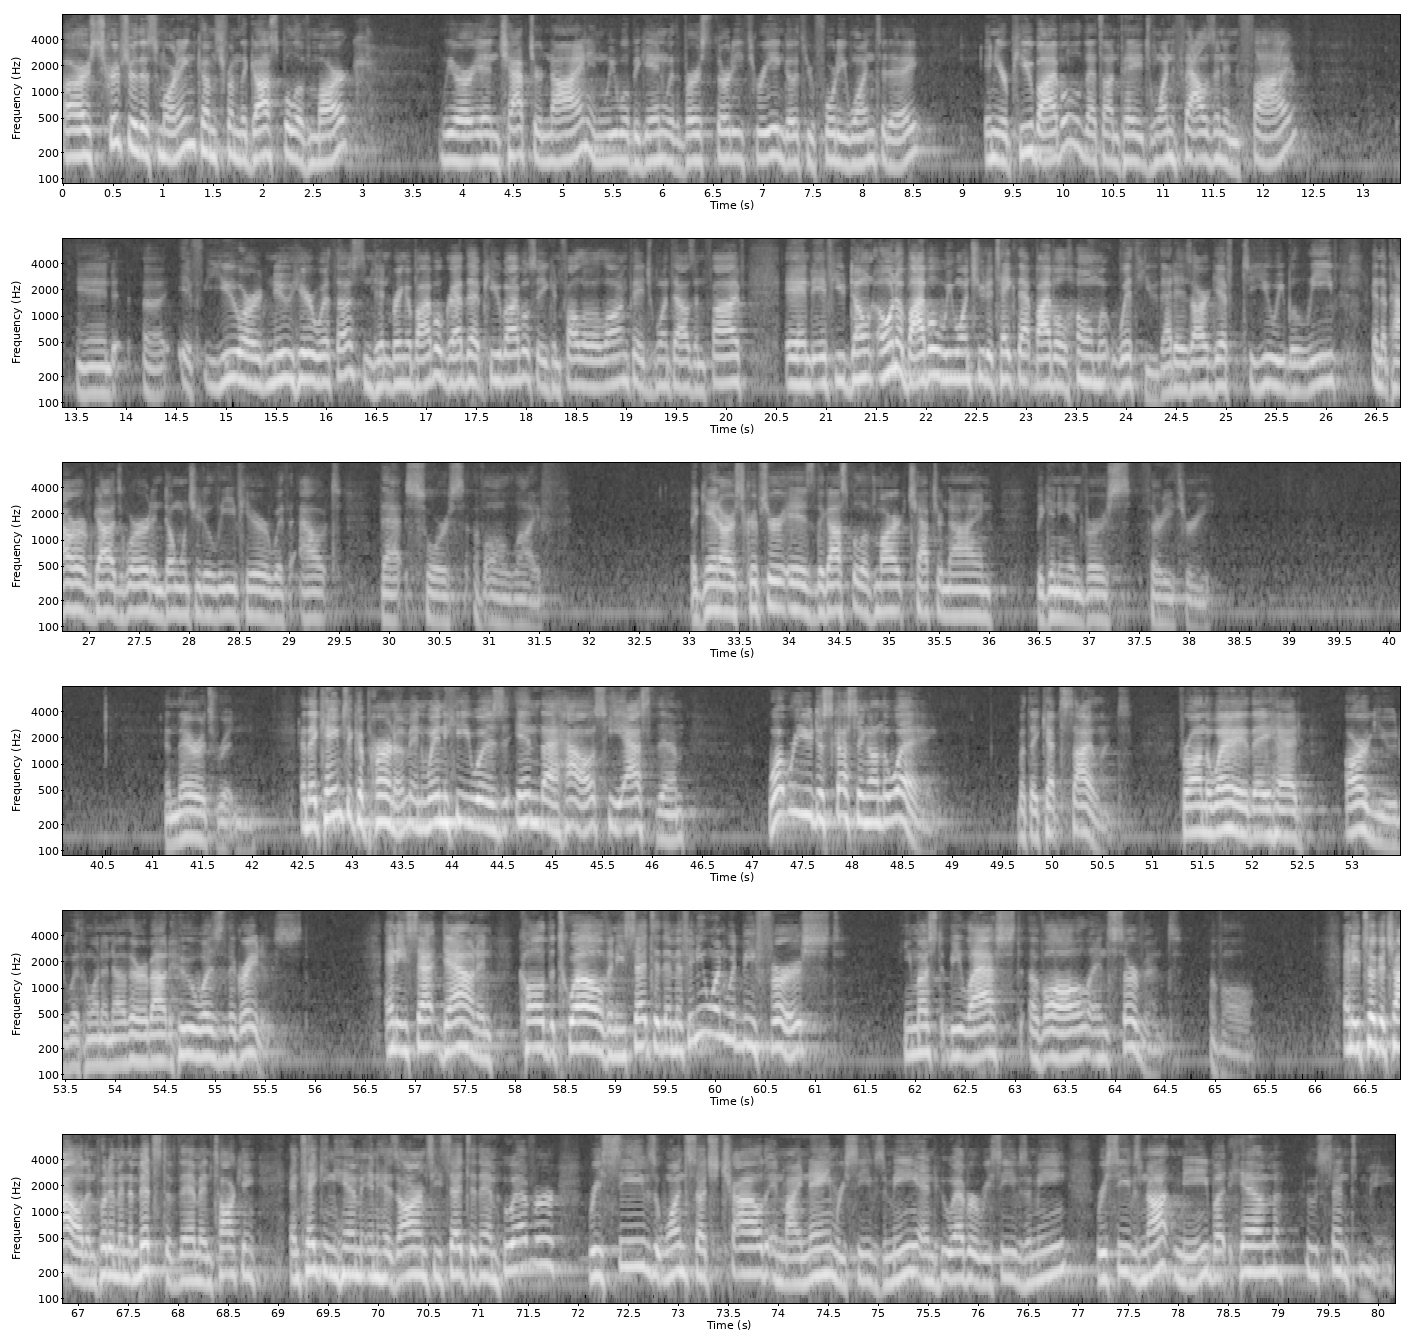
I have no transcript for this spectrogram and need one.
Our scripture this morning comes from the Gospel of Mark. We are in chapter 9, and we will begin with verse 33 and go through 41 today. In your Pew Bible, that's on page 1005. And uh, if you are new here with us and didn't bring a Bible, grab that Pew Bible so you can follow along, page 1005. And if you don't own a Bible, we want you to take that Bible home with you. That is our gift to you. We believe in the power of God's Word and don't want you to leave here without that source of all life. Again, our scripture is the Gospel of Mark, chapter 9, beginning in verse 33. And there it's written And they came to Capernaum, and when he was in the house, he asked them, What were you discussing on the way? But they kept silent, for on the way they had argued with one another about who was the greatest. And he sat down and called the twelve, and he said to them, If anyone would be first, he must be last of all and servant of all. And he took a child and put him in the midst of them, and talking and taking him in his arms, he said to them, Whoever receives one such child in my name receives me, and whoever receives me receives not me, but him who sent me.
